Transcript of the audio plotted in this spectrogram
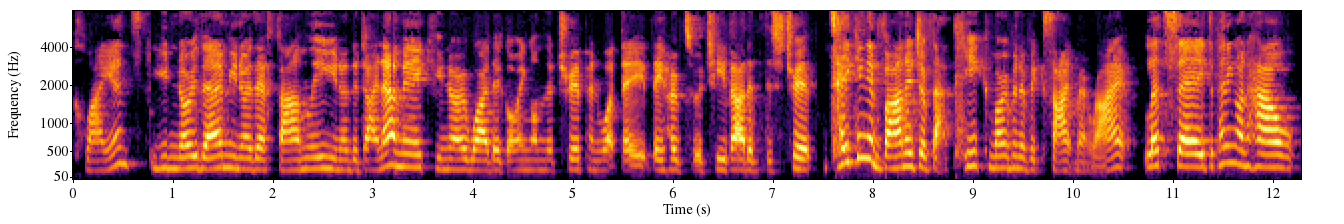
clients. You know them, you know their family, you know the dynamic, you know why they're going on the trip and what they, they hope to achieve out of this trip. Taking advantage of that peak moment of excitement, right? Let's say, depending on how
